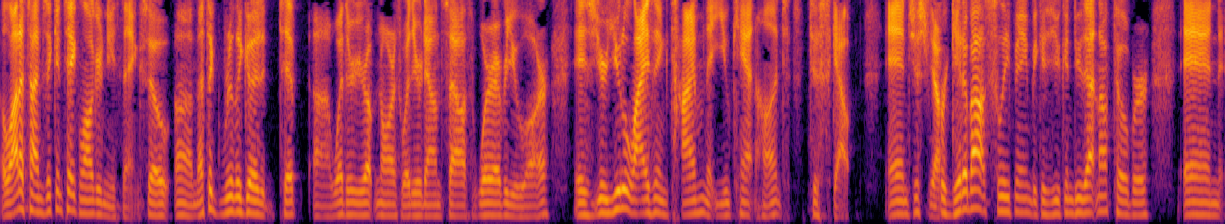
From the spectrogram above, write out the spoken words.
a lot of times it can take longer than you think so um, that's a really good tip uh, whether you're up north whether you're down south wherever you are is you're utilizing time that you can't hunt to scout and just yep. forget about sleeping because you can do that in October and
